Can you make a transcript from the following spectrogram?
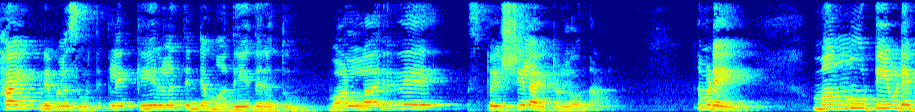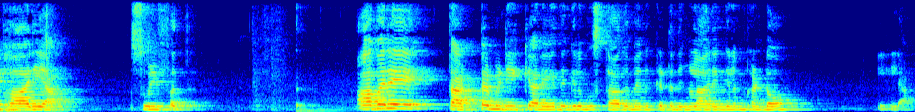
ഹായ് പ്രിയമുള്ള സുഹൃത്തുക്കളെ കേരളത്തിന്റെ മതേതരത്വം വളരെ സ്പെഷ്യൽ ആയിട്ടുള്ള ഒന്നാണ്. നമ്മുടെ മമ്മൂട്ടിയുടെ ഭാര്യ സുൽഫത്ത്. അവരെ തട്ടമിടിക്കാൻ ഏതെങ്കിലും ഉസ്താദ് മെനക്കെട്ട് നിങ്ങൾ ആരെങ്കിലും കണ്ടോ? ഇല്ല.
